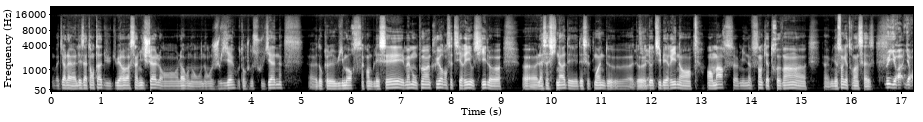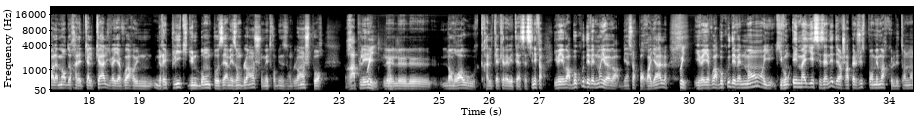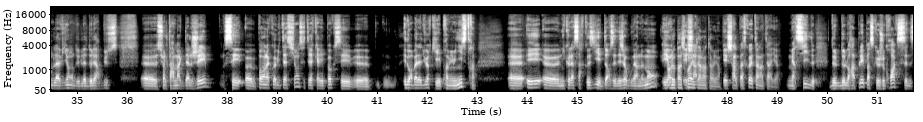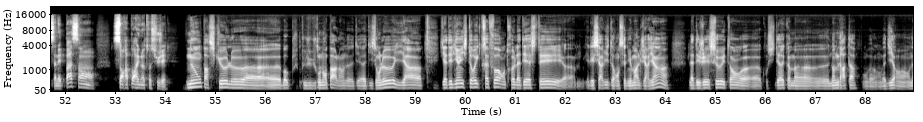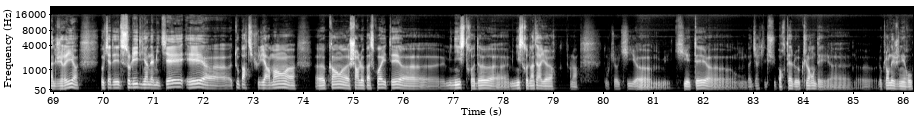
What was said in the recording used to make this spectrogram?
on va dire les attentats du, du RER Saint-Michel, en, là on est, en, juillet, autant que je me souvienne, euh, donc 8 morts, 50 blessés, et même on peut inclure dans cette série aussi euh, l'assassinat des, des sept moines de, de, de Tibérine en, en, mars 1980, 1996. Euh, oui, il y, aura, il y aura la mort de Khaled Kalkal, il va y avoir une, une réplique d'une bombe posée à Maison Blanche, au métro Maison Blanche, pour rappeler l'endroit le, le, où Khaled Kalkal avait été assassiné. Enfin, il va y avoir beaucoup d'événements. Il va y avoir, bien sûr, Port-Royal. Oui. Il va y avoir beaucoup d'événements qui vont émailler ces années. D'ailleurs, je rappelle juste pour mémoire que le détournement de l'avion, de, de l'Airbus euh, sur le tarmac d'Alger, c'est euh, pendant la cohabitation. C'est-à-dire qu'à l'époque, c'est euh, Édouard Balladur qui est Premier ministre. Euh, et euh, Nicolas Sarkozy est d'ores et déjà au gouvernement. Et Charles Pasqua est à l'intérieur. Et Charles Pasqua est à l'intérieur. Merci de, de, de, le rappeler parce que je crois que ça n'est pas sans sans rapport avec notre sujet. Non, parce que le euh, bon, plus, qu'on en parle, hein, disons-le, il y a il y a des liens historiques très forts entre la DST et, euh, et les services de renseignement algériens. La DGSE étant euh, considérée comme non grata, on va on va dire en, Algérie. Donc il y a des solides liens d'amitié et tout particulièrement quand Charles Pasqua était ministre de ministre de l'Intérieur. Voilà donc euh, qui euh, qui était, euh, on va dire qu'il supportait le clan des le, clan des généraux.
